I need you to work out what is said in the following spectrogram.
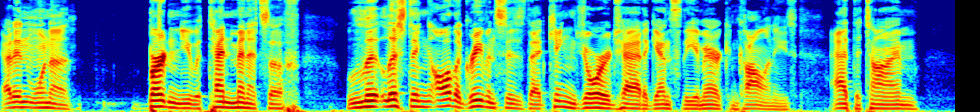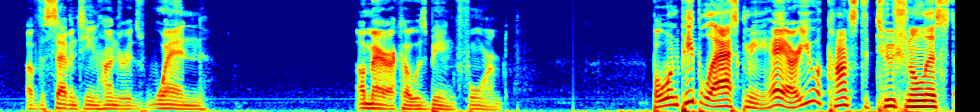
I didn't want to burden you with 10 minutes of li- listing all the grievances that King George had against the American colonies at the time of the 1700s when America was being formed. But when people ask me, "Hey, are you a constitutionalist?"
